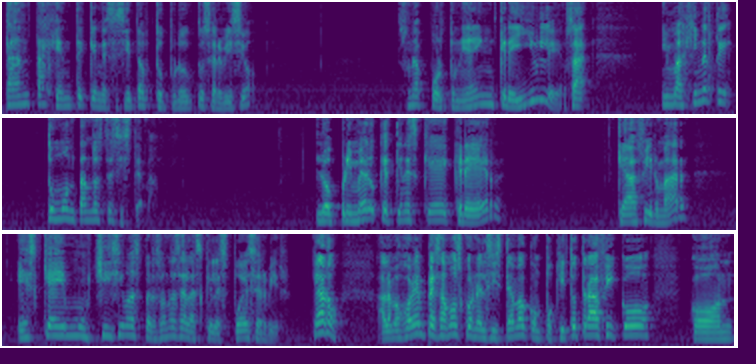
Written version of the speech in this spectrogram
tanta gente que necesita tu producto o servicio, es una oportunidad increíble. O sea, imagínate tú montando este sistema. Lo primero que tienes que creer, que afirmar, es que hay muchísimas personas a las que les puede servir. Claro, a lo mejor empezamos con el sistema con poquito tráfico, con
